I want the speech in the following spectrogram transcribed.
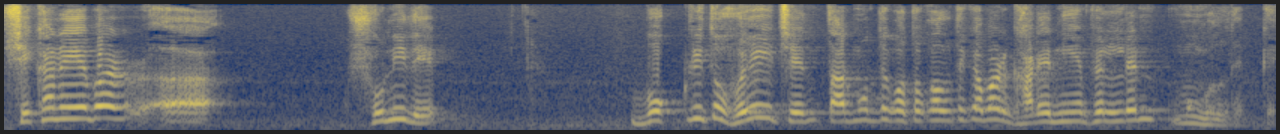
সেখানে এবার শনিদেব বকৃত হয়েইছেন, তার মধ্যে গতকাল থেকে আবার ঘাড়ে নিয়ে ফেললেন মঙ্গলদেবকে।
